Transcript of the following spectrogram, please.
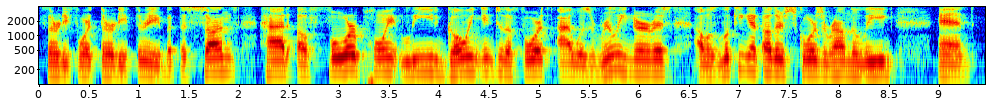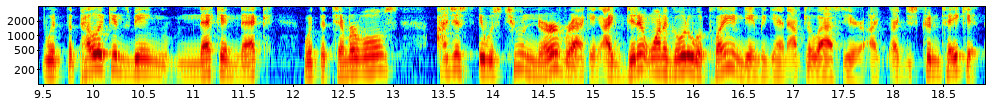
34 33. But the Suns had a four point lead going into the fourth. I was really nervous. I was looking at other scores around the league, and with the Pelicans being neck and neck with the Timberwolves, I just it was too nerve wracking. I didn't want to go to a play-in game again after last year. I, I just couldn't take it.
